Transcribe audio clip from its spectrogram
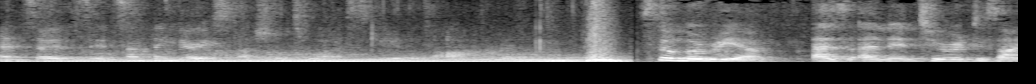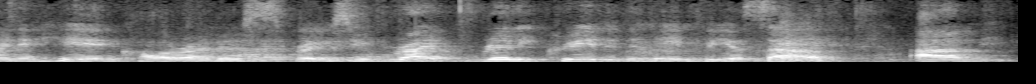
And so it's, it's something very special to us to be able to offer. So, Maria, as an interior designer here in Colorado Springs, you've right, really created a name for yourself. Um,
